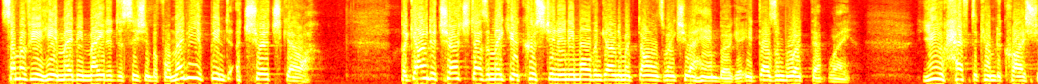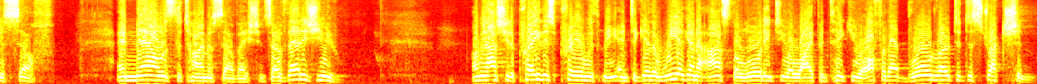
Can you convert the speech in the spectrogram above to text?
Some of you here maybe made a decision before. Maybe you've been a churchgoer. But going to church doesn't make you a Christian any more than going to McDonald's makes you a hamburger. It doesn't work that way. You have to come to Christ yourself. And now is the time of salvation. So if that is you, I'm going to ask you to pray this prayer with me, and together we are going to ask the Lord into your life and take you off of that broad road to destruction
